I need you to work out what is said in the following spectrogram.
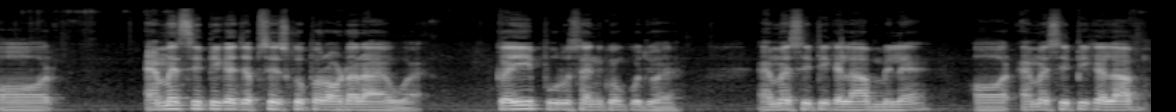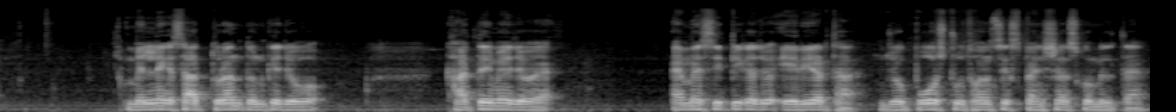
और एमएससीपी का जब से इसके ऊपर ऑर्डर आया हुआ है, कई पूर्व सैनिकों को जो है एम के लाभ मिले और एम के लाभ मिलने के साथ तुरंत उनके जो खाते में जो है एमएससीपी का जो एरियर था, जो post two thousand six pensioners को मिलता है,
